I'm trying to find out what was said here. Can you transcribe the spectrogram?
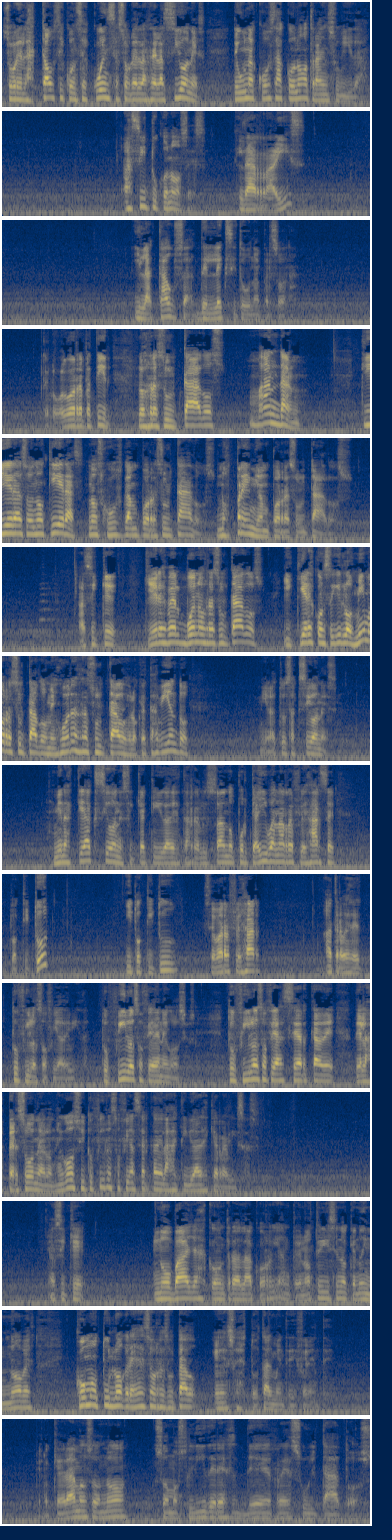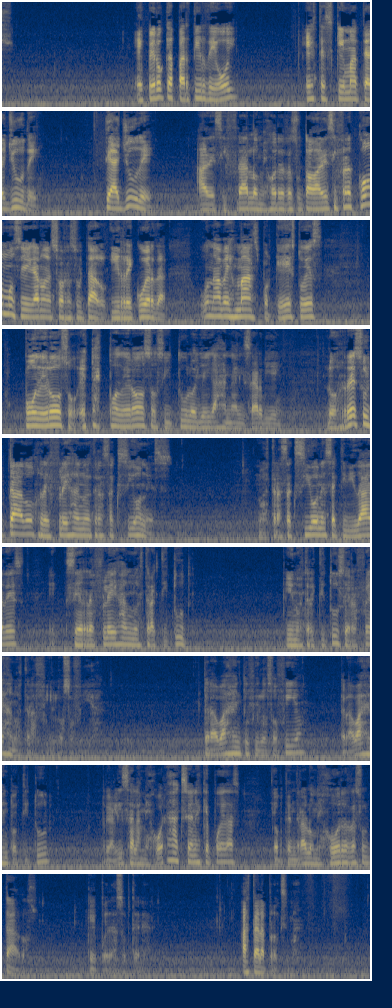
sobre las causas y consecuencias, sobre las relaciones de una cosa con otra en su vida. Así tú conoces la raíz y la causa del éxito de una persona lo vuelvo a repetir, los resultados mandan. Quieras o no quieras, nos juzgan por resultados, nos premian por resultados. Así que, ¿quieres ver buenos resultados y quieres conseguir los mismos resultados, mejores resultados de los que estás viendo? Mira tus acciones. Mira qué acciones y qué actividades estás realizando, porque ahí van a reflejarse tu actitud y tu actitud se va a reflejar a través de tu filosofía de vida, tu filosofía de negocios, tu filosofía acerca de, de las personas, de los negocios y tu filosofía acerca de las actividades que realizas. Así que no vayas contra la corriente. No estoy diciendo que no innoves. Cómo tú logres esos resultados, eso es totalmente diferente. Pero queramos o no, somos líderes de resultados. Espero que a partir de hoy este esquema te ayude te ayude a descifrar los mejores resultados, a descifrar cómo se llegaron a esos resultados. Y recuerda, una vez más, porque esto es poderoso, esto es poderoso si tú lo llegas a analizar bien. Los resultados reflejan nuestras acciones. Nuestras acciones y actividades se reflejan nuestra actitud. Y nuestra actitud se refleja nuestra filosofía. Trabaja en tu filosofía, trabaja en tu actitud, realiza las mejores acciones que puedas y obtendrás los mejores resultados que puedas obtener. Hasta la próxima.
